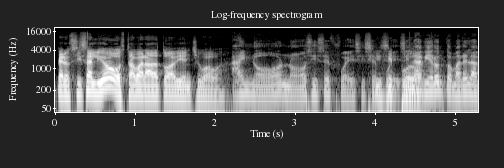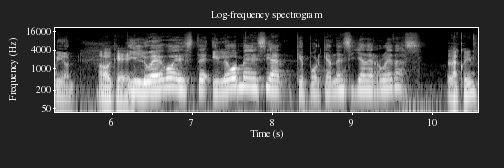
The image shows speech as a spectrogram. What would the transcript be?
¿Pero sí salió o está varada todavía en Chihuahua? Ay, no, no, sí se fue, sí se Sí, sí fue. Sí, pudo. la vieron tomar el avión. Ok. Y luego, este, y luego me decían que porque anda en silla de ruedas. ¿La Queen?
